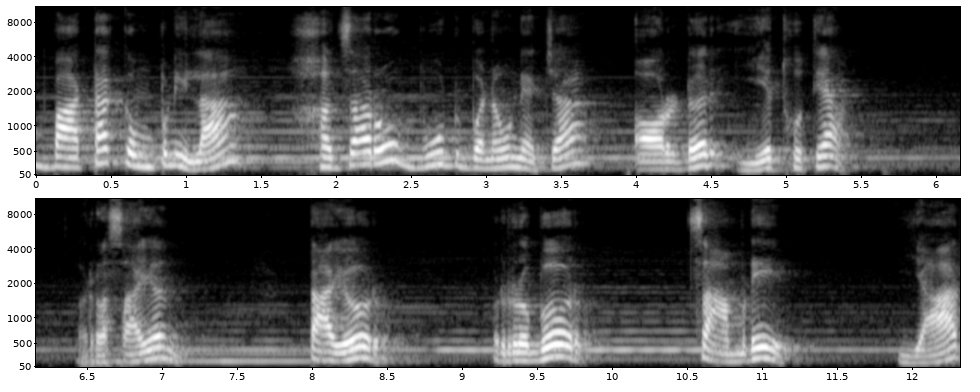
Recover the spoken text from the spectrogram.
बाटा कंपनीला हजारो बूट बनवण्याच्या ऑर्डर येत होत्या. रसायन टायर रबर चामडे. यात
